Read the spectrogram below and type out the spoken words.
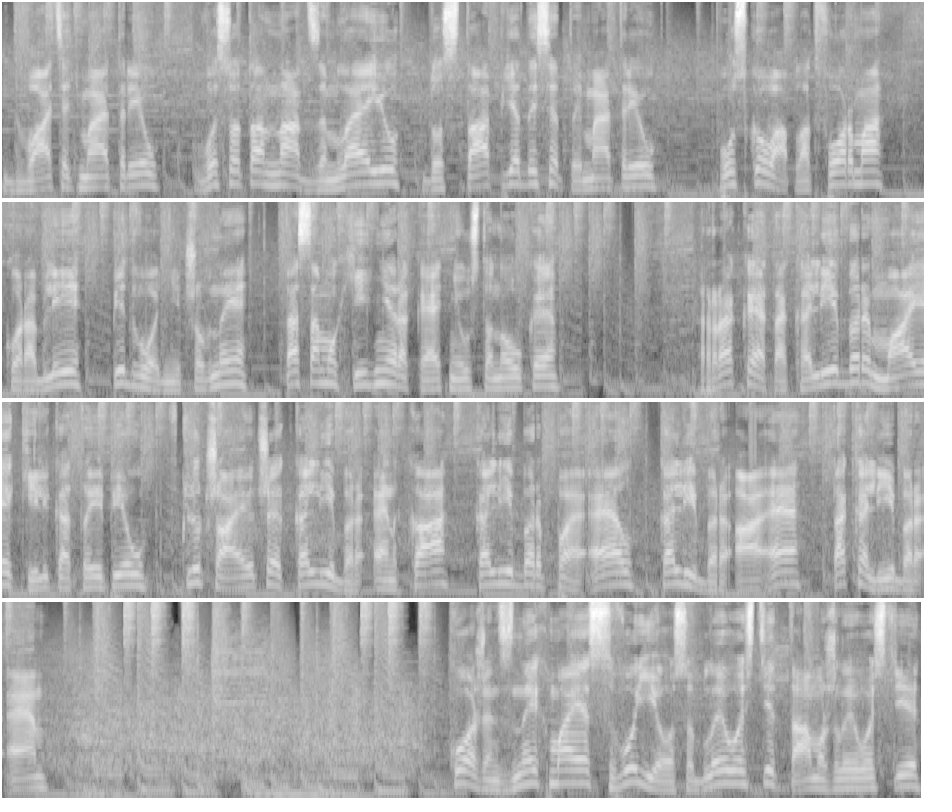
20 метрів. Висота над землею до 150 метрів. Пускова платформа, кораблі, підводні човни та самохідні ракетні установки. Ракета Калібр має кілька типів, включаючи калібр НК, калібр ПЛ, калібр АЕ та калібр М. Кожен з них має свої особливості та можливості,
